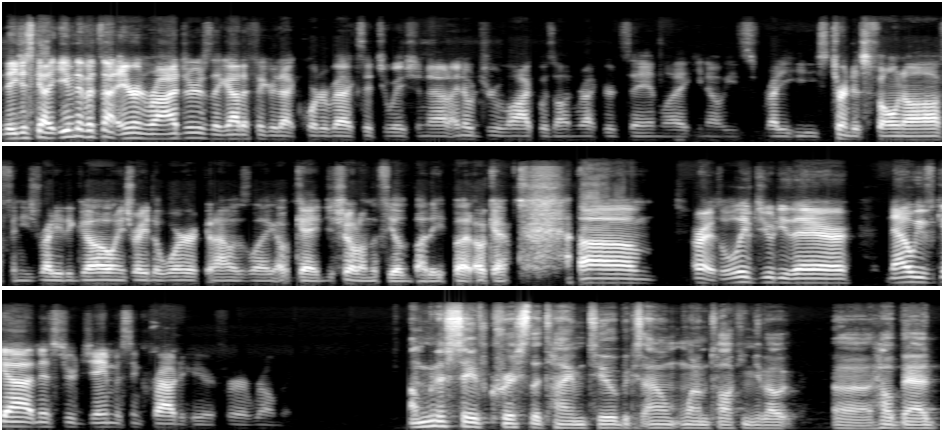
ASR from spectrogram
they just got even if it's not Aaron Rodgers, they got to figure that quarterback situation out. I know Drew Lock was on record saying like, you know, he's ready, he's turned his phone off and he's ready to go and he's ready to work. And I was like, okay, just show it on the field, buddy. But okay, um, all right, so we'll leave Jeudy there. Now we've got Mr. Jamison Crowder here for a Roman. I'm gonna save Chris the time too because I don't want him talking about uh, how bad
